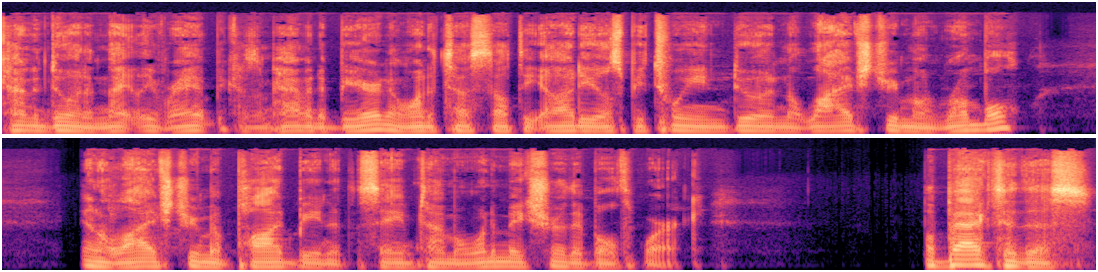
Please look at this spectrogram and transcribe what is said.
kind of doing a nightly rant because I'm having a beer and I want to test out the audios between doing a live stream on Rumble and a live stream of Podbean at the same time. I want to make sure they both work. But back to this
